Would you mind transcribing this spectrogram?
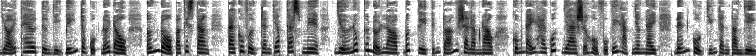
dõi theo từng diễn biến trong cuộc đối đầu Ấn Độ-Pakistan tại khu vực tranh chấp Kashmir giữa lúc có nỗi lo bất kỳ tính toán sai lầm nào cũng đẩy hai quốc gia sở hữu vũ khí hạt nhân này đến cuộc chiến tranh toàn diện.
